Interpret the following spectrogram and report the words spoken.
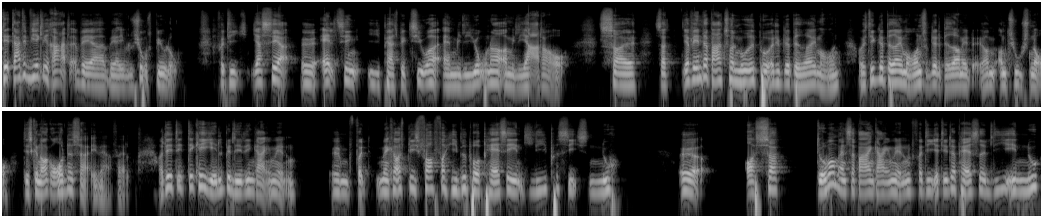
Det, der er det virkelig rart at være, være evolutionsbiolog, fordi jeg ser øh, alting i perspektiver af millioner og milliarder år. Så, øh, så jeg venter bare tålmodigt på, at det bliver bedre i morgen. Og hvis det ikke bliver bedre i morgen, så bliver det bedre om, et, om, om tusind år. Det skal nok ordne sig i hvert fald. Og det, det, det kan hjælpe lidt en gang imellem. Øhm, for man kan også blive for forhippet på at passe ind lige præcis nu. Øh, og så dummer man sig bare en gang imellem, fordi at det, der passede lige ind nu,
